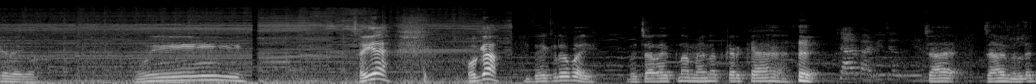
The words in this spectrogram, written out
ये देखो। सही है? हो गया? देख रहे हो भाई। बेचारा इतना मेहनत करके आया है। चाय पार्टी चल रही है। चाय चाय मिल रही।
